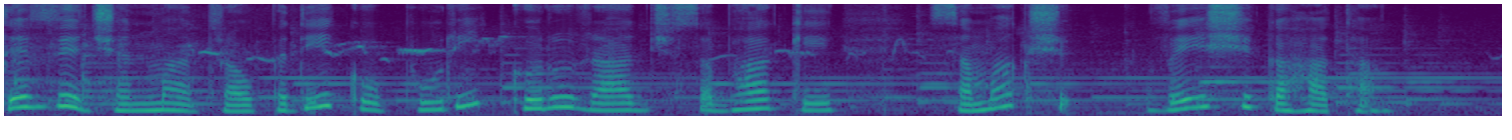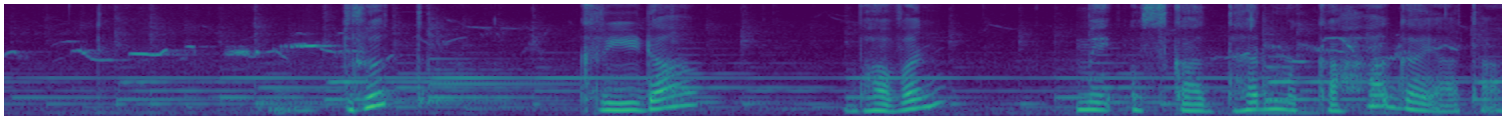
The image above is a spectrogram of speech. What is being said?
दिव्य जन्मा द्रौपदी को पूरी कुरु राज्यसभा के समक्ष वेश कहा था। ध्रुत क्रीड़ा भवन में उसका धर्म कहा गया था।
